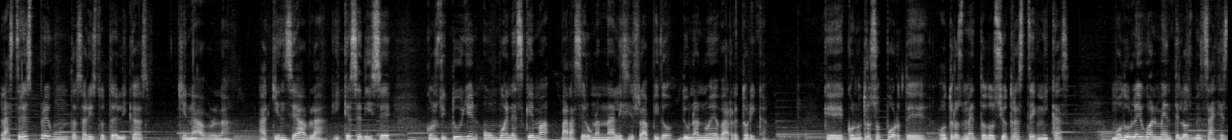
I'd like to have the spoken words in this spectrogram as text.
Las tres preguntas aristotélicas, ¿quién habla? a quién se habla y qué se dice constituyen un buen esquema para hacer un análisis rápido de una nueva retórica, que con otro soporte, otros métodos y otras técnicas, modula igualmente los mensajes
